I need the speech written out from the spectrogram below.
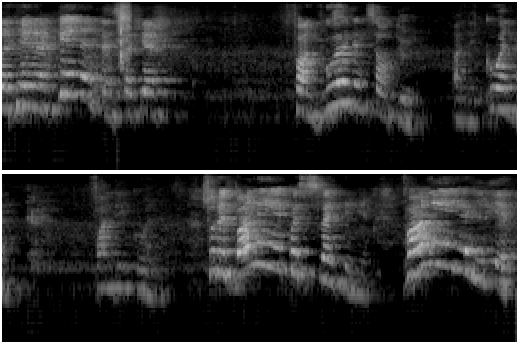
dat jy erkenning is dat jy verantwoording sal doen aan die koning van die konings. Sodat wanneer jy besluite neem, wanneer jy leef,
